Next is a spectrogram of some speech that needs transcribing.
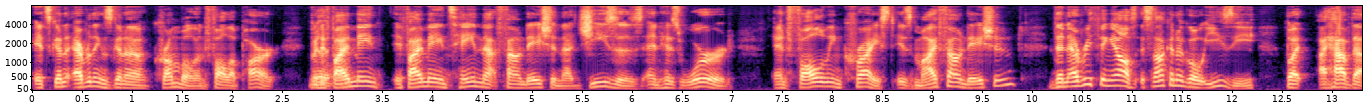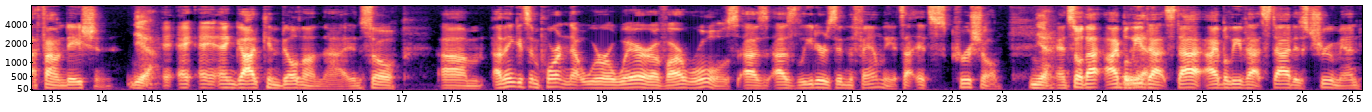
it's gonna everything's gonna crumble and fall apart. But Really if I main if I maintain that foundation that Jesus and His Word and following Christ is my foundation, then everything else it's not gonna go easy. But I have that foundation Yeah. and God can build on that. And so um, I think it's important that we're aware of our rules as as leaders in the family. It's it's crucial. Yeah. And so that I believe yeah. that stat I believe that stat is true, man.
